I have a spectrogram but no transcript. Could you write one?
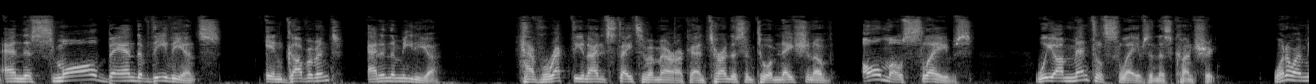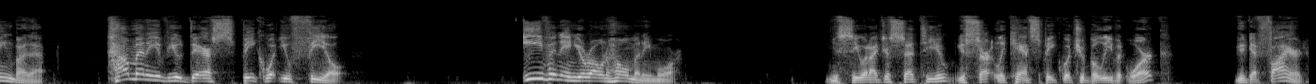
and this small band of deviants in government and in the media have wrecked the United States of America and turned us into a nation of almost slaves. We are mental slaves in this country. What do I mean by that? How many of you dare speak what you feel, even in your own home anymore? You see what I just said to you? You certainly can't speak what you believe at work. You get fired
